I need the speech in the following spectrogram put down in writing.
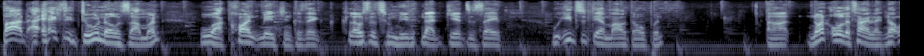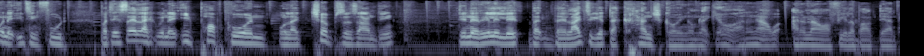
But I actually do know someone who I can't mention because they're closer to me than I'd care to say, who eats with their mouth open. Uh, not all the time, like not when they're eating food, but they say like when they eat popcorn or like chips or something, then they really let, they like to get the crunch going. I'm like, yo, I don't know, I don't know how I feel about that.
